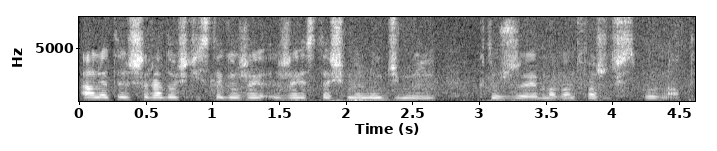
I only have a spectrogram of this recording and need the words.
ale też radości z tego, że, że jesteśmy ludźmi, którzy mogą tworzyć wspólnoty.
